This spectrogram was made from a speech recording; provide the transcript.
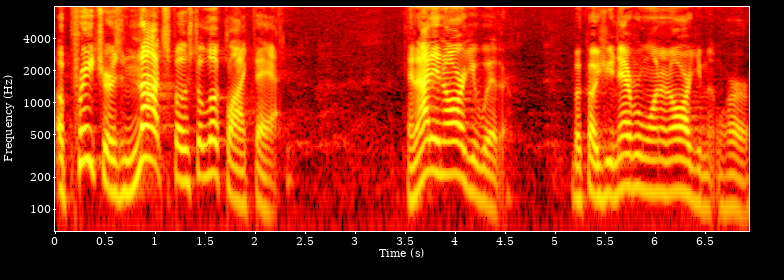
A preacher is not supposed to look like that. And I didn't argue with her because you never want an argument with her.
